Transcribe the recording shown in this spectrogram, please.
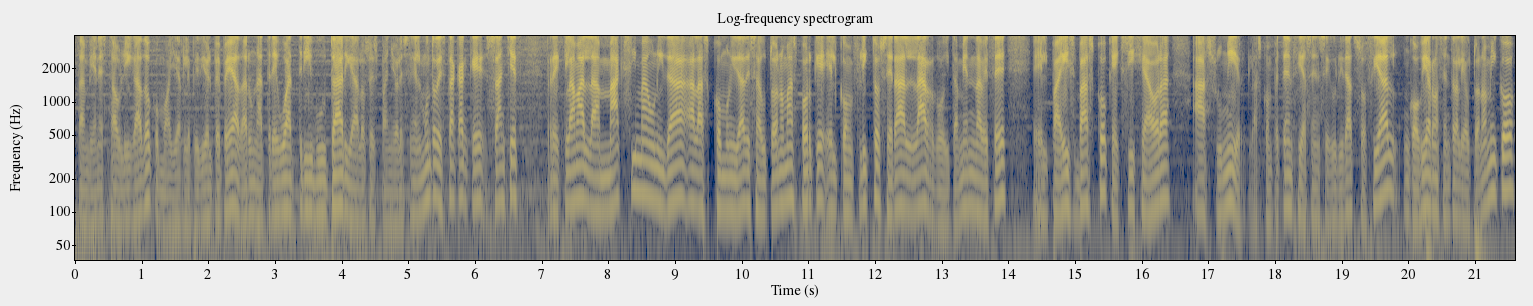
también está obligado, como ayer le pidió el PP, a dar una tregua tributaria a los españoles. En el mundo destacan que Sánchez reclama la máxima unidad a las comunidades autónomas porque el conflicto será largo y también en ABC el País Vasco que exige ahora asumir las competencias en seguridad social, gobierno central y autonómico,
